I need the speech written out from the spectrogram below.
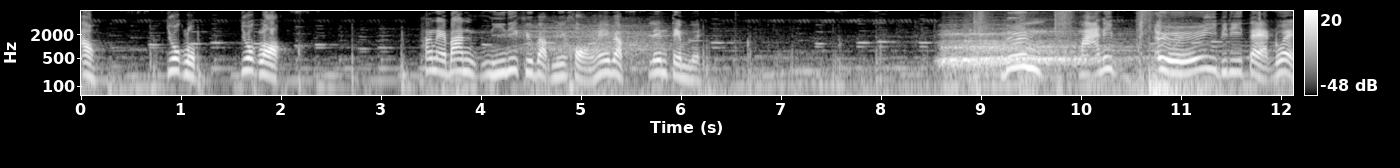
เอ้า โยกหลบ โยกหลอก ข้างในบ้านนี้นี่คือแบบมีของให้แบบเล่นเต็มเลย อ้ยพิธีแตกด้วย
